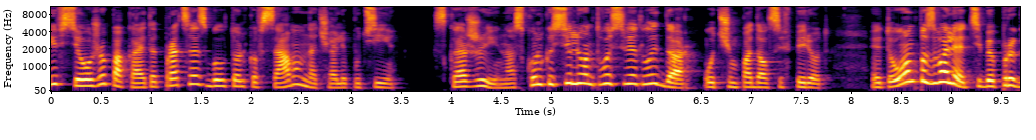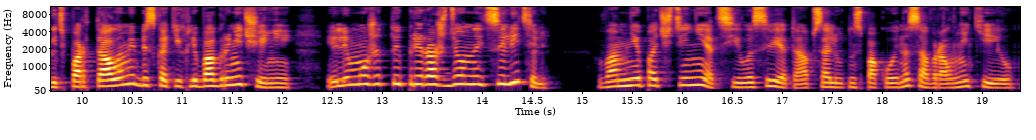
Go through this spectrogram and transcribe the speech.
И все же, пока этот процесс был только в самом начале пути. «Скажи, насколько силен твой светлый дар?» – отчим подался вперед. «Это он позволяет тебе прыгать порталами без каких-либо ограничений? Или, может, ты прирожденный целитель?» «Во мне почти нет силы света», – абсолютно спокойно соврал Никейл.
